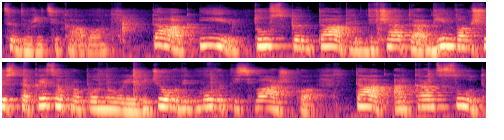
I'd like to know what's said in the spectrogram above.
Це дуже цікаво. Так, і туз пентаклів, дівчата, він вам щось таке запропонує, від чого відмовитись важко. Так, аркан суд.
